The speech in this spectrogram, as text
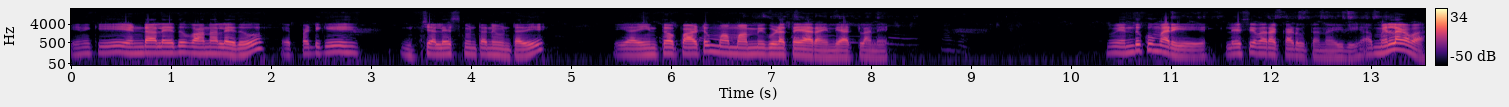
ఈయనకి ఎండ లేదు వాన లేదు. ఎప్పటికీ చలేసుకుంటూనే ఉంటుంది. ఇక ఈయనతో పాటు మా మమ్మీ కూడా తయారైంది అట్లానే. నువ్వు ఎందుకు మరి లేచే వరకు అడుగుతున్నా ఇది? ఆ, మెల్లగా వా.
